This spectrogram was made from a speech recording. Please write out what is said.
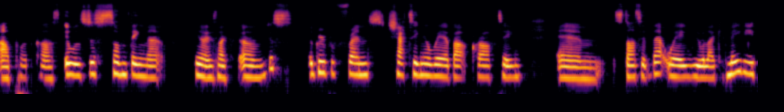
our podcast. It was just something that you know, it's like um just a group of friends chatting away about crafting. Um, started that way. We were like maybe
